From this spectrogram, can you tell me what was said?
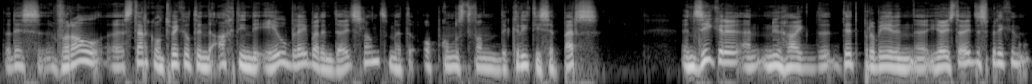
dat is vooral eh, sterk ontwikkeld in de 18e eeuw, blijkbaar in Duitsland, met de opkomst van de kritische pers. Een zekere, en nu ga ik dit proberen eh, juist uit te spreken,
